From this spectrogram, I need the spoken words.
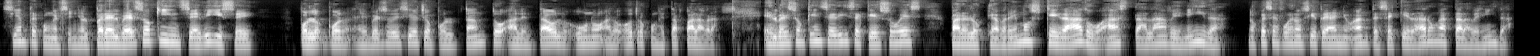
siempre con el Señor. Pero el verso 15 dice, por, por, el verso 18, por tanto, alentados los unos a los otros con estas palabras. El verso 15 dice que eso es para los que habremos quedado hasta la venida. No que se fueron siete años antes, se quedaron hasta la venida,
